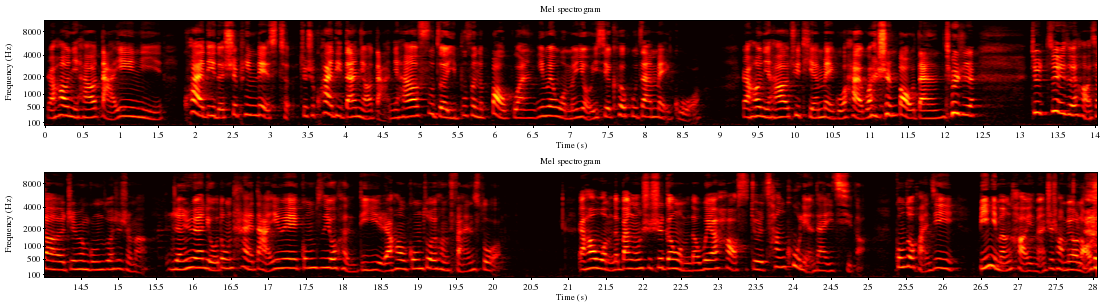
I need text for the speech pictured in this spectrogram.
然后你还要打印你快递的 shipping list，就是快递单你要打，你还要负责一部分的报关，因为我们有一些客户在美国，然后你还要去填美国海关申报单，就是，就最最好笑的这份工作是什么？人员流动太大，因为工资又很低，然后工作又很繁琐。然后我们的办公室是跟我们的 warehouse 就是仓库连在一起的，工作环境比你们好一点，至少没有老鼠，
